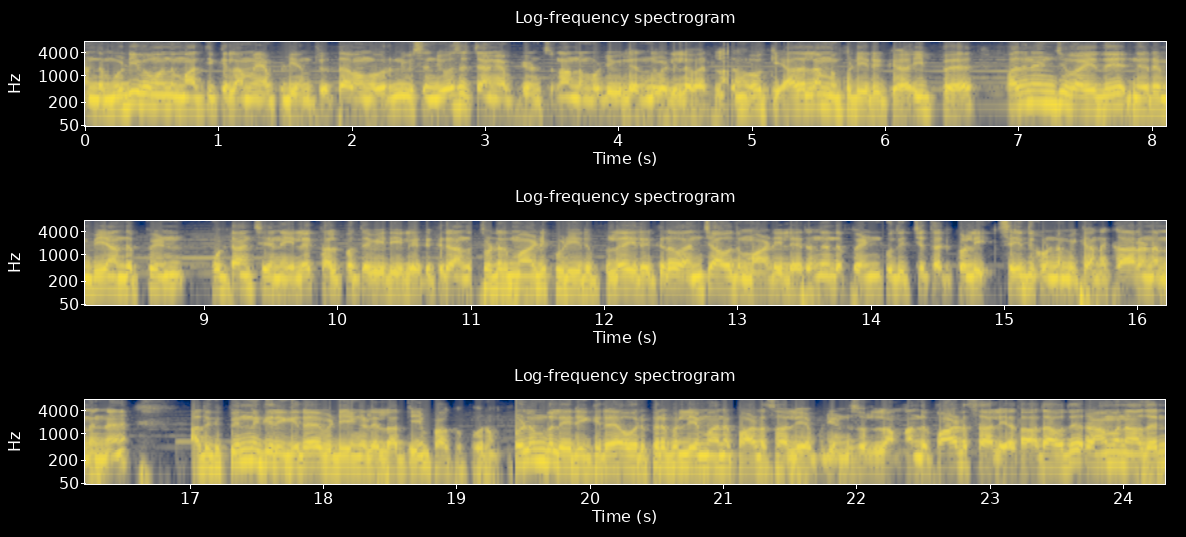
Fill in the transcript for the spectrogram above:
அந்த முடிவை வந்து மாத்திக்கலாமே அப்படின்றது அவங்க ஒரு நிமிஷம் யோசிச்சாங்க அப்படின்னு சொன்னா அந்த முடிவுல இருந்து வெளியில வரலாம். ஓகே அதெல்லாம் இப்படி இருக்கு. இப்ப பதினஞ்சு வயது நிரம்பிய அந்த பெண் கொட்டாஞ்சேனையில கல்பத்த வீதியில இருக்கிற அந்த தொடர்மாடி குடியிருப்புல இருக்கிற அஞ்சாவது மாடியில இருந்து இந்த பெண் குதிச்சு தற்கொலை செய்து கொண்டமைக்கான காரணம் என்ன? அதுக்கு பின்னுக்கு இருக்கிற விடயங்கள் எல்லாத்தையும் பார்க்க போறோம். கொழும்புல இருக்கிற ஒரு பிரபல்யமான பாடசாலை அப்படின்னு சொல்லலாம். அந்த பாடசாலை அதாவது ராமநாதன்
